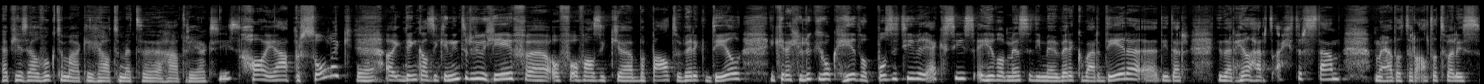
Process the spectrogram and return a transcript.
Heb je zelf ook te maken gehad met eh, haatreacties? Oh ja, persoonlijk. Ja. Uh, Ik denk als ik een interview geef uh, of, of als ik bepaald werk deel, ik krijg gelukkig ook heel veel positieve reacties. Heel veel mensen die mijn werk waarderen die, daar, die daar heel hard achter staan. Maar ja, dat er altijd wel eens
